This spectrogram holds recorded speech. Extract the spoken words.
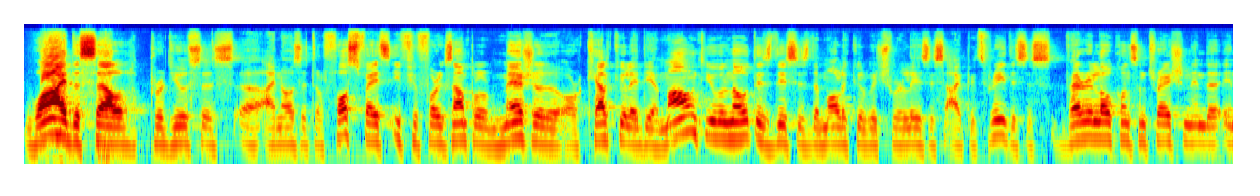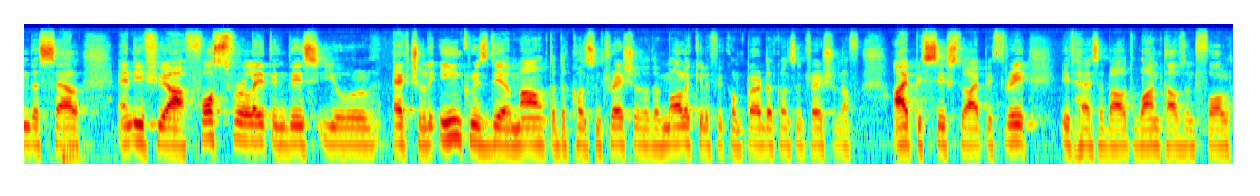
why the cell produces uh, inositol phosphates. If you, for example, measure or calculate the amount, you will notice this is the molecule which releases IP3. This is very low concentration in the, in the cell. And if you are phosphorylating this, you will actually increase the amount of the concentration of the molecule. If you compare the concentration of IP6 to IP3, it has about 1,000 fold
